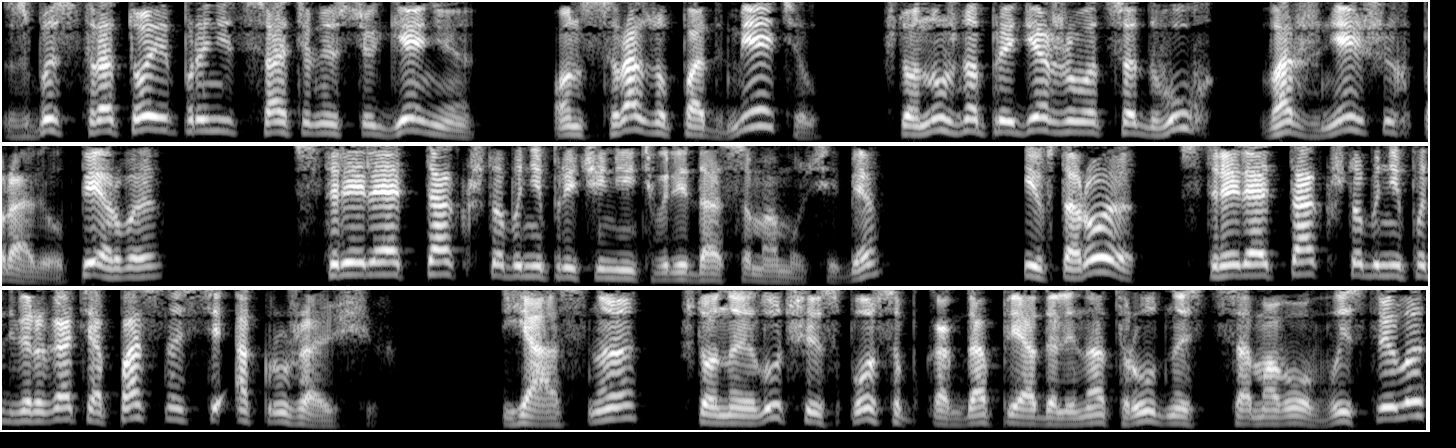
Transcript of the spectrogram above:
С быстротой и проницательностью гения он сразу подметил, что нужно придерживаться двух важнейших правил. Первое — стрелять так, чтобы не причинить вреда самому себе. И второе — стрелять так, чтобы не подвергать опасности окружающих. Ясно, что наилучший способ, когда преодолена трудность самого выстрела,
